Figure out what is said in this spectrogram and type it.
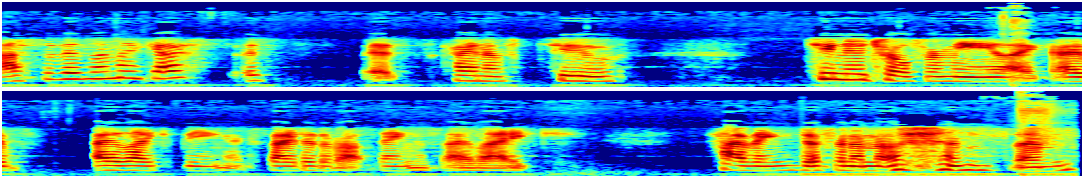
passivism. I guess it's it's kind of too too neutral for me. Like I I like being excited about things. I like having different emotions and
